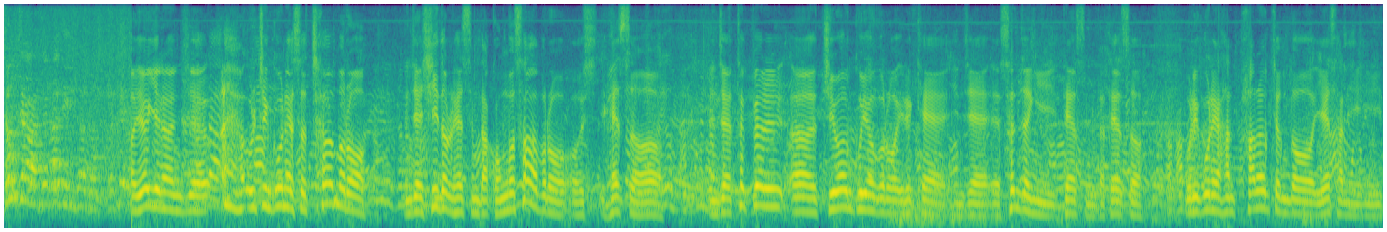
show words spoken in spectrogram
정착할 때까지 이제 좀 어, 여기는 이제 울진군에서 처음으로 이제 시도를 했습니다. 공모 사업으로 어, 시- 해서 이제 특별 어, 지원 구역으로 이렇게 이제 선정이 되었습니다. 그래서 우리 군에 한 8억 정도 예산이 이-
